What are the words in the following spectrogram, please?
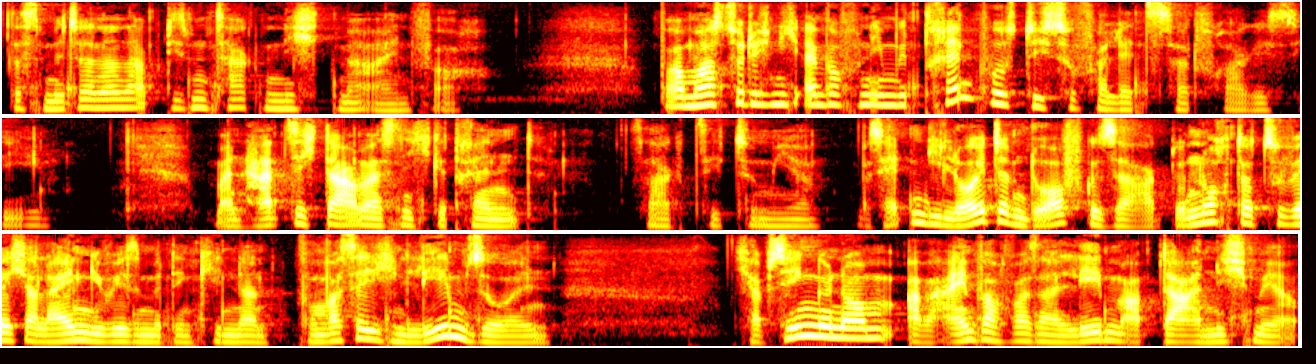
das Miteinander ab diesem Tag nicht mehr einfach. Warum hast du dich nicht einfach von ihm getrennt, wo es dich so verletzt hat, frage ich sie. Man hat sich damals nicht getrennt, sagt sie zu mir. Was hätten die Leute im Dorf gesagt? Und noch dazu wäre ich allein gewesen mit den Kindern. Von was hätte ich denn leben sollen? Ich hab's hingenommen, aber einfach war sein Leben ab da nicht mehr,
